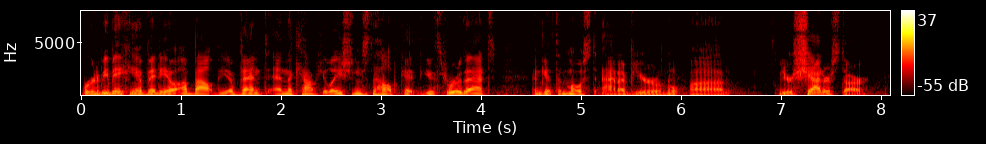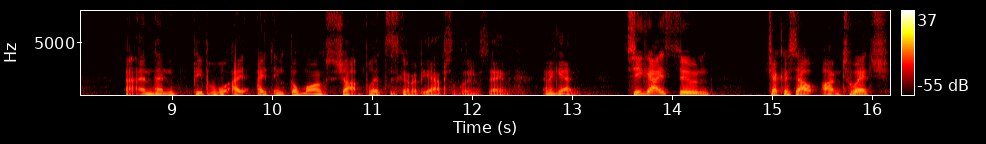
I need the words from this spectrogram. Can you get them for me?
We're going to be making a video about the event and the calculations to help get you through that and get the most out of your uh, your Shatterstar. Uh, and then people will, I, I think the Longshot blitz is going to be absolutely insane. And again, see you guys soon. Check us out on Twitch.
